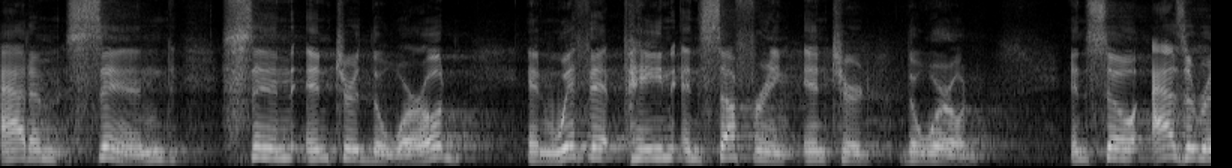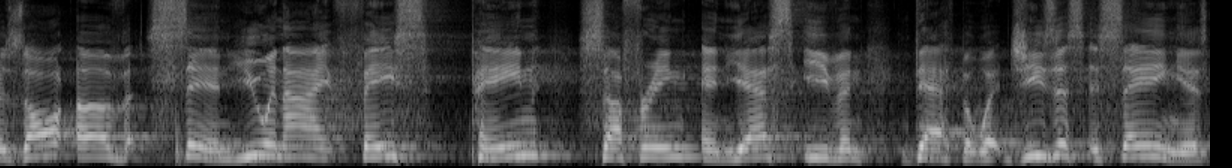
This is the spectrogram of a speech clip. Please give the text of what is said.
Adam sinned, sin entered the world, and with it, pain and suffering entered the world. And so, as a result of sin, you and I face pain, suffering, and yes, even death. But what Jesus is saying is,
